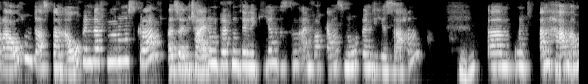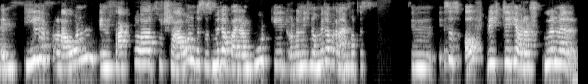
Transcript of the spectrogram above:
brauchen das dann auch in der Führungskraft. Also Entscheidungen treffen, delegieren, das sind einfach ganz notwendige Sachen. Mhm. Ähm, und dann haben aber eben viele Frauen den Faktor zu schauen, dass es Mitarbeitern gut geht oder nicht nur Mitarbeitern, einfach das ist es oft wichtiger oder spüren wir,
